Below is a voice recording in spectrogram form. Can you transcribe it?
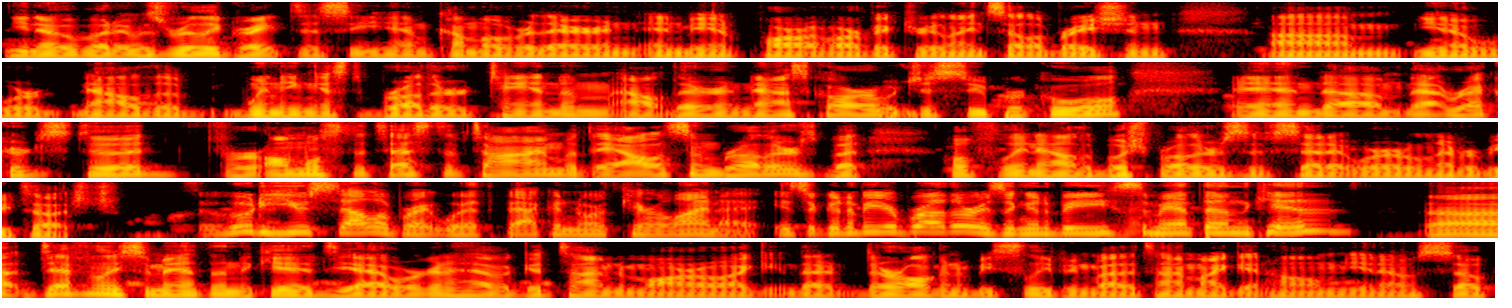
you know, but it was really great to see him come over there and, and being a part of our victory lane celebration. Um, you know, we're now the winningest brother tandem out there in NASCAR, which is super cool. And, um, that record stood for almost the test of time with the Allison brothers, but hopefully now the Busch brothers have set it where it'll never be touched. So who do you celebrate with back in North Carolina? Is it going to be your brother? Is it going to be Samantha and the kids? Uh, definitely Samantha and the kids. Yeah, we're gonna have a good time tomorrow. I they're, they're all gonna be sleeping by the time I get home. You know, so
